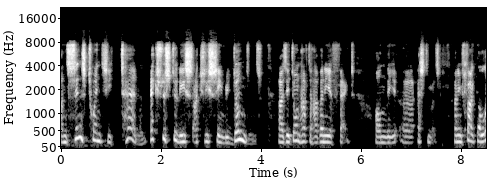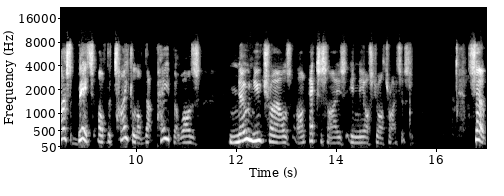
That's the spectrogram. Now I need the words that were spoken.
And since 2010, extra studies actually seem redundant as they don't have to have any effect on the uh, estimates. And in fact, the last bit of the title of that paper was no new trials on exercise in the osteoarthritis. So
